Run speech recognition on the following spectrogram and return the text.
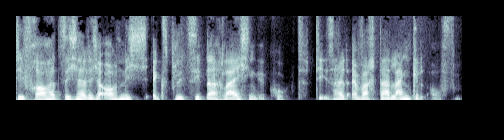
Die Frau hat sicherlich auch nicht explizit nach Leichen geguckt. Die ist halt einfach da lang gelaufen.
